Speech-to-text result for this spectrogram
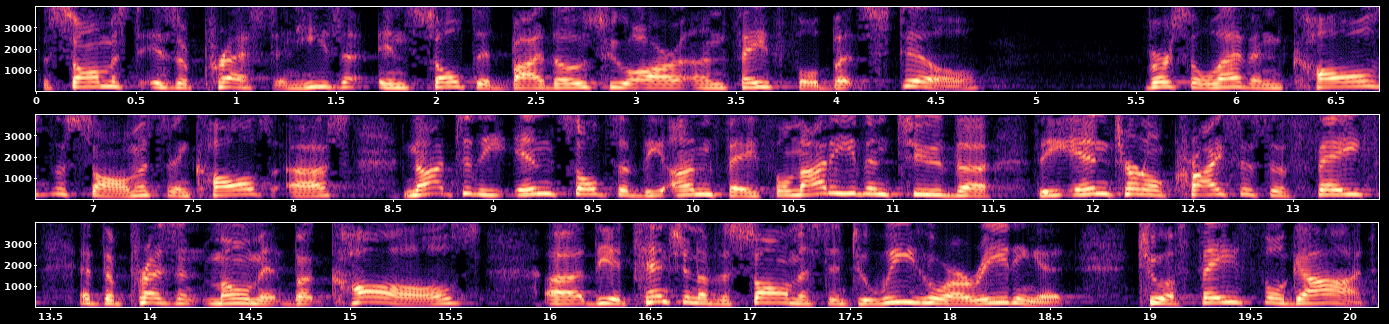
The psalmist is oppressed and he's insulted by those who are unfaithful, but still, verse 11 calls the psalmist and calls us not to the insults of the unfaithful, not even to the, the internal crisis of faith at the present moment, but calls uh, the attention of the psalmist and to we who are reading it to a faithful God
